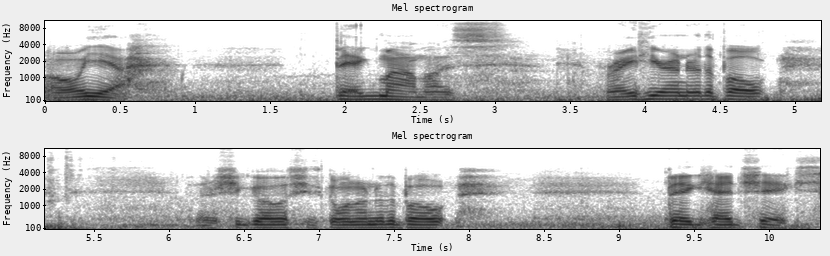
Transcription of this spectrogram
Oh yeah big mamas right here under the boat. There she goes. She's going under the boat. Big head shakes.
